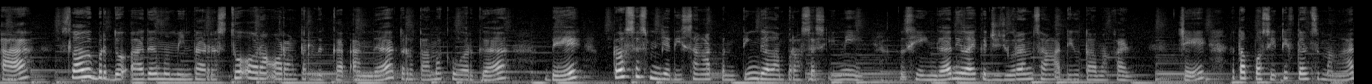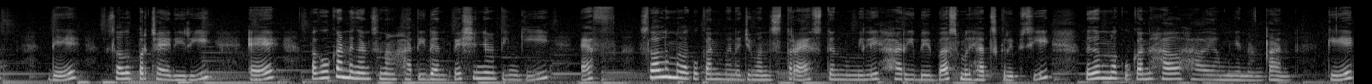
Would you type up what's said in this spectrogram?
A. Selalu berdoa dan meminta restu orang-orang terdekat Anda, terutama keluarga. B. Proses menjadi sangat penting dalam proses ini, sehingga nilai kejujuran sangat diutamakan. C. Tetap positif dan semangat. D. Selalu percaya diri. E. Lakukan dengan senang hati dan passion yang tinggi. F selalu melakukan manajemen stres dan memilih hari bebas melihat skripsi dengan melakukan hal-hal yang menyenangkan. G.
